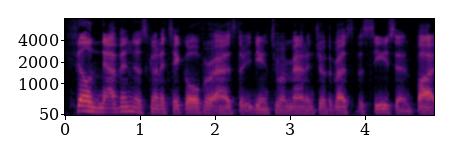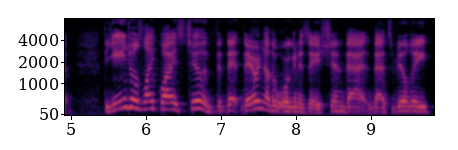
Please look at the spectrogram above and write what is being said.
Phil Nevin is going to take over as the, the interim manager the rest of the season. But the Angels, likewise, too, they're another organization that that's really.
